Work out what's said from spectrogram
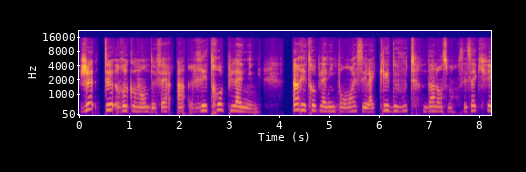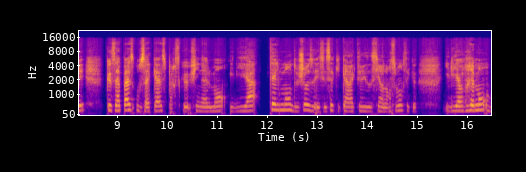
Je te recommande de faire un rétro-planning. Un rétro-planning pour moi, c'est la clé de voûte d'un lancement. C'est ça qui fait que ça passe ou ça casse parce que finalement, il y a tellement de choses et c'est ça qui caractérise aussi un lancement, c'est que il y a vraiment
